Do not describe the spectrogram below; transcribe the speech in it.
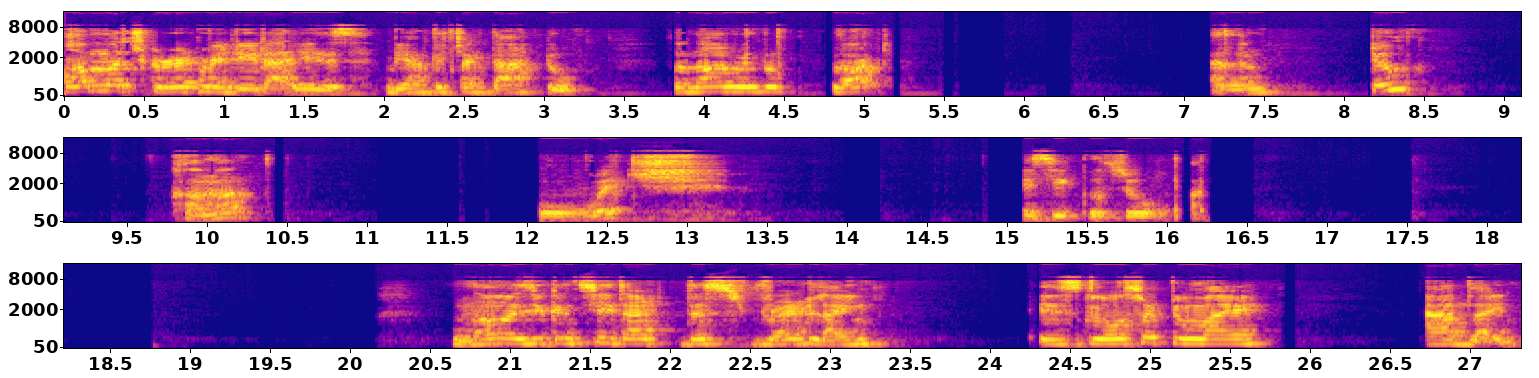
how much correct my data is. We have to check that too. So now I'm going to plot lm2 comma which is equal to 1. Now as you can see that this red line is closer to my abline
